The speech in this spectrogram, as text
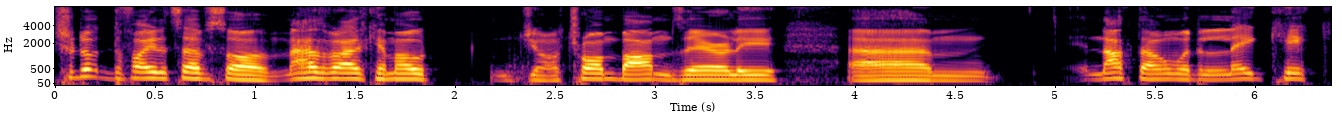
Should have the fight itself. So Masvidal came out, you know, throwing bombs early. Um, knocked down with a leg kick.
